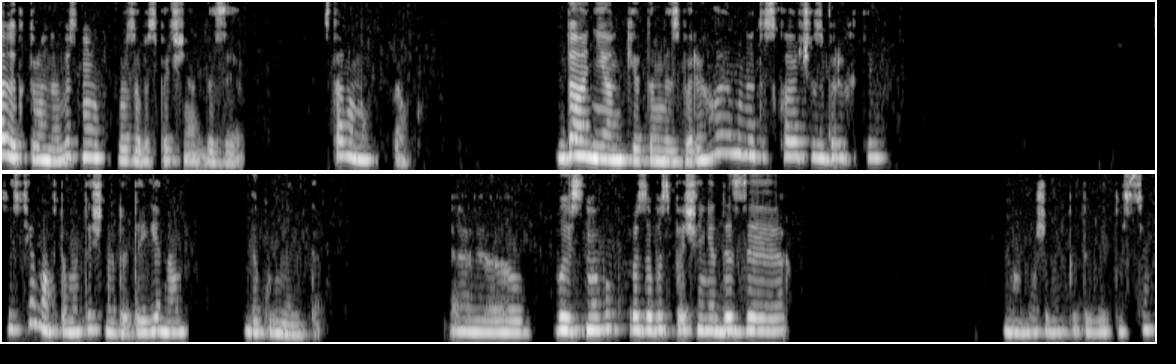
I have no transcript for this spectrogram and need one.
електронний висновок про забезпечення ДЗР. Ставимо так. Дані анкети ми зберігаємо, натискаючи Зберегти. Система автоматично додає нам документи. Е, Висновок про забезпечення ДЗР. Ми можемо подивитися.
